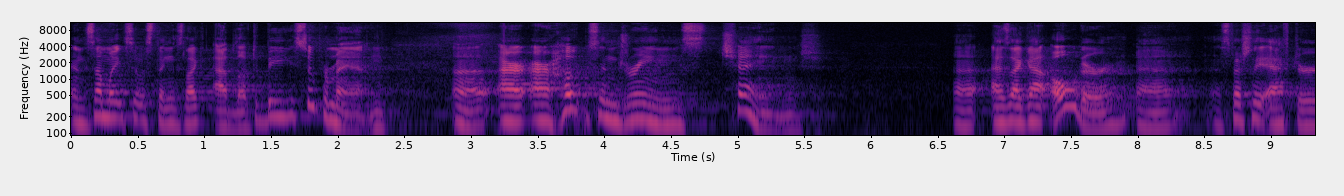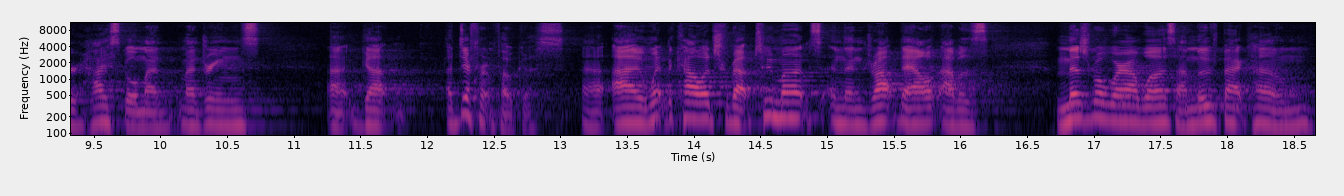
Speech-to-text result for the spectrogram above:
And some weeks it was things like, I'd love to be Superman. Uh, our, our hopes and dreams change. Uh, as I got older, uh, especially after high school, my, my dreams uh, got a different focus. Uh, I went to college for about two months and then dropped out. I was miserable where I was. I moved back home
